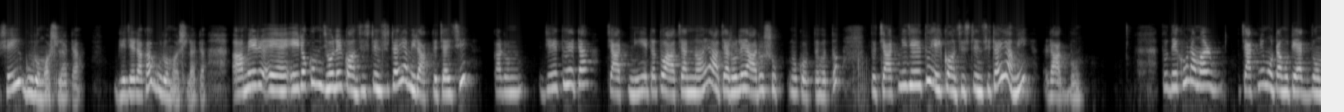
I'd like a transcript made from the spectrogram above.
সেই গুঁড়ো মশলাটা, ভেজে রাখা গুঁড়ো মশলাটা। আমের এইরকম ঝোলের কনসিস্টেন্সিটাই আমি রাখতে চাইছি। কারণ যেহেতু এটা চাটনি, এটা তো আচার নয়, আচার হলে আরও শুকনো করতে হতো। তো চাটনি যেহেতু, এই কনসিস্টেন্সিটাই আমি রাখব। তো দেখুন, আমার চাটনি মোটামুটি একদম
